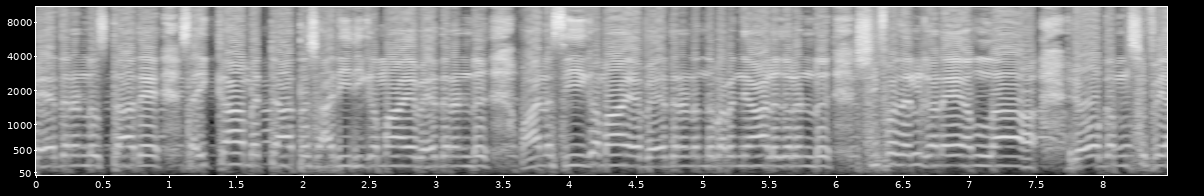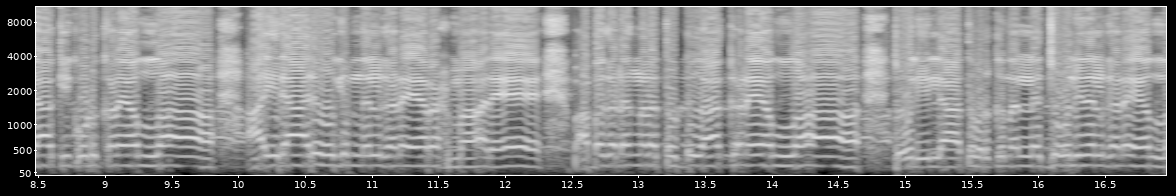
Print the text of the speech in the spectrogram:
വേദന ഉണ്ട് ഉസ്താദെ. സഹിക്കാൻ പറ്റാത്ത ശാരീരികമായ വേദന ഉണ്ട് മാനസികമായ വേദന ഉണ്ടെന്ന് പറഞ്ഞ ആളുകളുണ്ട്. ശിഫ നൽകണേ അല്ല രോഗം ശിഫയാക്കി കൊടുക്കണേ അല്ല ആയിരാരോഗ്യം നൽകണേ റഹ്മാനെ. അപകടങ്ങളെ തൊട്ട് കാക്കണേ അല്ല ജോലിയില്ലാത്തവർക്ക് നല്ല ജോലി നൽകണേ അല്ല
